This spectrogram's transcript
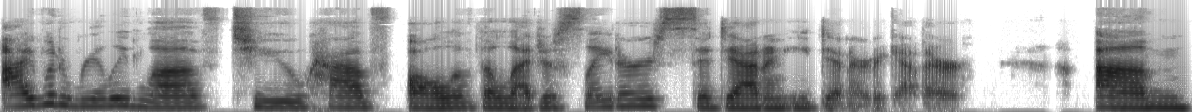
I would really love to have all of the legislators sit down and eat dinner together. Um,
